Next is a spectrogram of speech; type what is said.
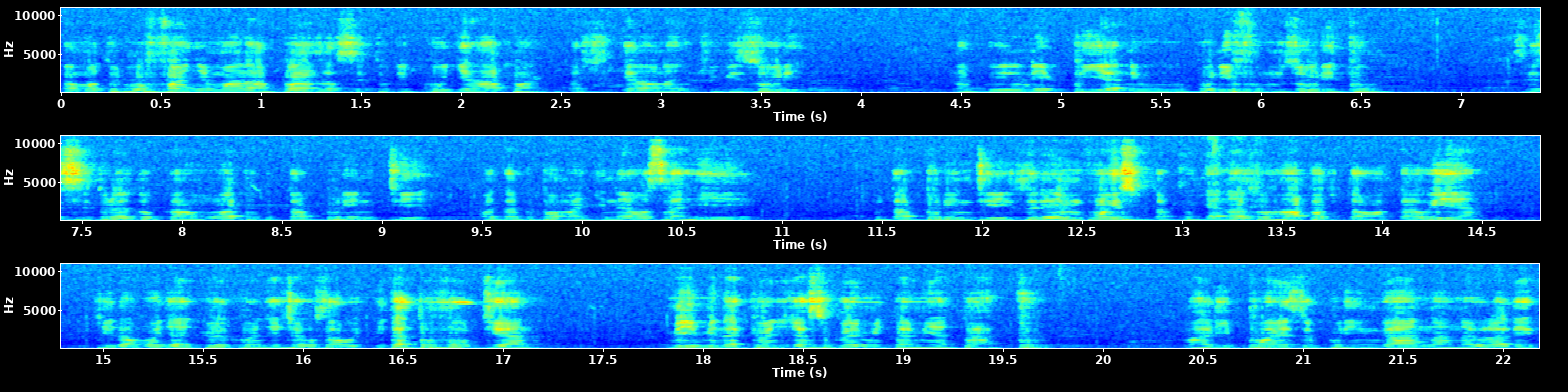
kama tulivyofanya mara ya kwanza, sisi tulikuja hapa tukashirikiana na wananchi vizuri, na kweli ni pia ni ubunifu mzuri tu. Sisi tunaweza kaamua tu tutaprinti, watatupa majina yao sahihi, tutaprinti zile invoice, tutakuja nazo hapa, tutawagawia kila mmoja ajue kiwanja chake, sababu itatofautiana. Mimi na kiwanja cha square mita mia tatu malipo hawezi kulingana na yule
